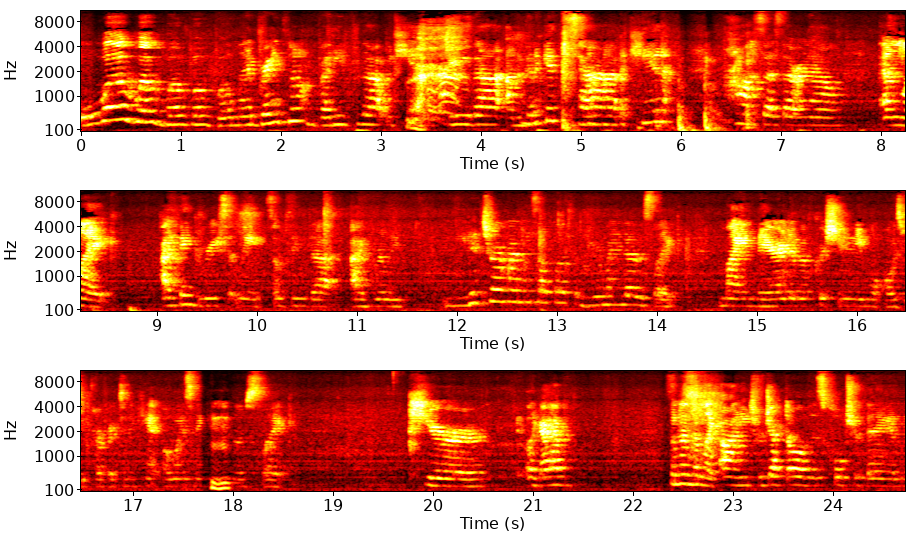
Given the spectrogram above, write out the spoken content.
whoa, whoa, whoa, whoa, whoa, my brain's not ready for that. We can't do that. I'm gonna get sad. I can't process that right now. And like, I think recently something that I've really needed to remind myself of and be reminded of is like my narrative of Christianity won't always be perfect and I can't always make it Mhm. the most like pure like I have sometimes I'm like, oh, I need to reject all of this culture thing and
